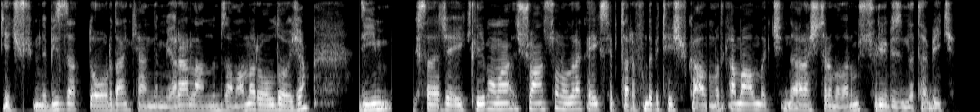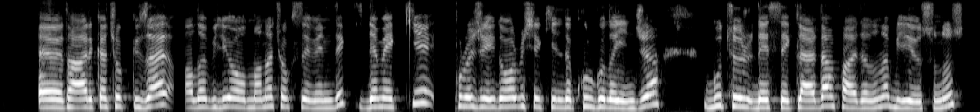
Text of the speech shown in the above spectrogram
geçmişimde bizzat doğrudan kendim yararlandığım zamanlar oldu hocam. Diyeyim kısaca ekleyeyim ama şu an son olarak Accept tarafında bir teşvik almadık ama almak için de araştırmalarımız sürüyor bizim de tabii ki. Evet harika çok güzel alabiliyor olmana çok sevindik. Demek ki projeyi doğru bir şekilde kurgulayınca bu tür desteklerden faydalanabiliyorsunuz.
